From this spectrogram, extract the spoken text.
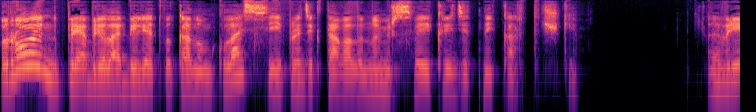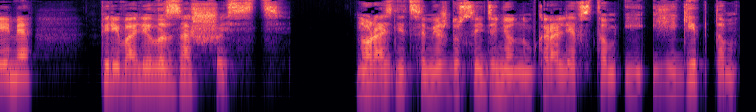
Роин приобрела билет в эконом-классе и продиктовала номер своей кредитной карточки. Время перевалило за шесть. Но разница между Соединенным Королевством и Египтом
